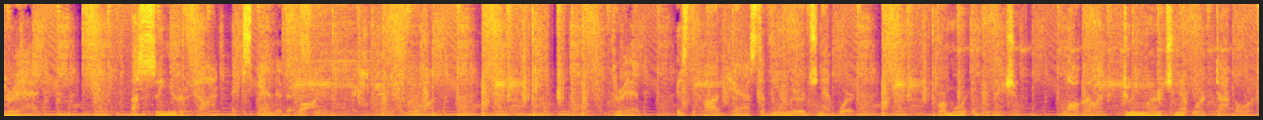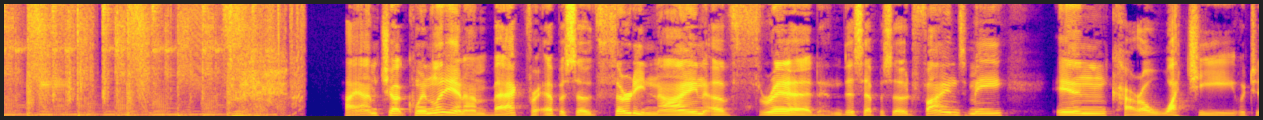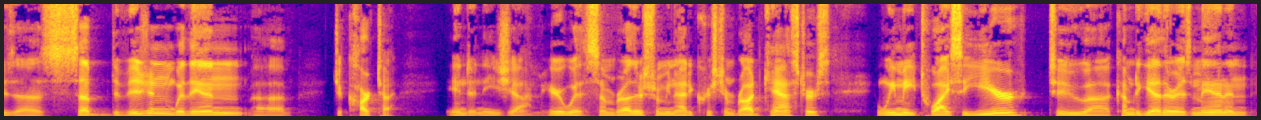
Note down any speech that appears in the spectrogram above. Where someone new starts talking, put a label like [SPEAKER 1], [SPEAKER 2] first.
[SPEAKER 1] Thread. A singular thought expanded upon. Thread is the podcast of the Emerge Network. For more information, log on to emergenetwork.org. Thread.
[SPEAKER 2] Hi, I'm Chuck Quinley, and I'm back for episode 39 of Thread. This episode finds me in Karawaci, which is a subdivision within uh, Jakarta, Indonesia. I'm here with some brothers from United Christian Broadcasters. We meet twice a year to uh, come together as men and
